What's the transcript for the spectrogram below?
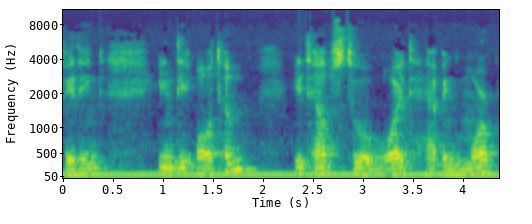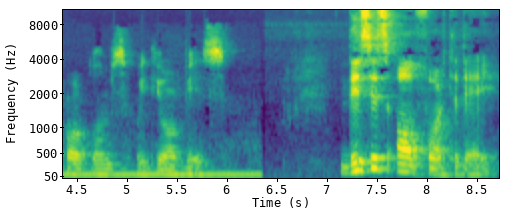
feeding in the autumn, it helps to avoid having more problems with your bees. This is all for today.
